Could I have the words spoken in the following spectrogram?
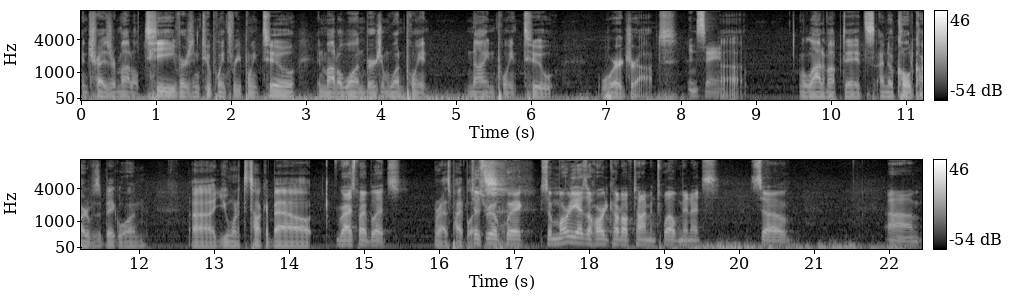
and Trezor Model T version 2.3.2 and Model 1 version 1.9.2 were dropped. Insane. Uh, a lot of updates. I know Coldcard was a big one. Uh, you wanted to talk about Raspberry Blitz. Raspberry Blitz. Just real quick. So Marty has a hard cutoff time in 12 minutes. So um,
